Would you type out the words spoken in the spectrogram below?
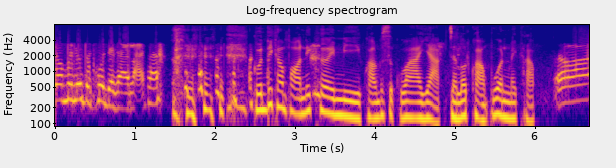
ก็ไม่รู้จะพูดยังไงละถ้าคุณที่คำพรนี่เคยมีความรู้สึกว่าอยากจะลดความอ้วนไหมครับเออ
